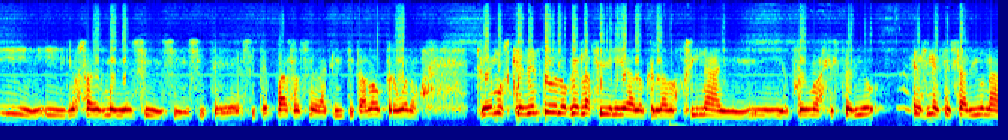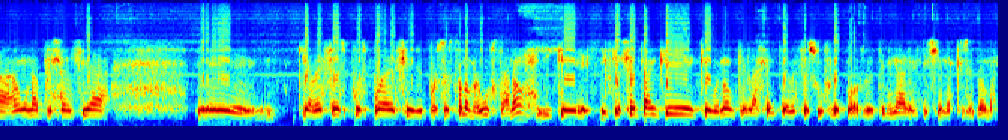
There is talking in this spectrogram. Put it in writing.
y, no sabes muy bien si, si, si, te, si te pasas en la crítica o no, pero bueno, creemos que dentro de lo que es la fidelidad, lo que es la doctrina y, el propio magisterio, es necesario una, una presencia eh, que a veces pues pueda decir pues esto no me gusta no y que y que sepan que, que bueno que la gente a veces sufre por determinadas decisiones que se toman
